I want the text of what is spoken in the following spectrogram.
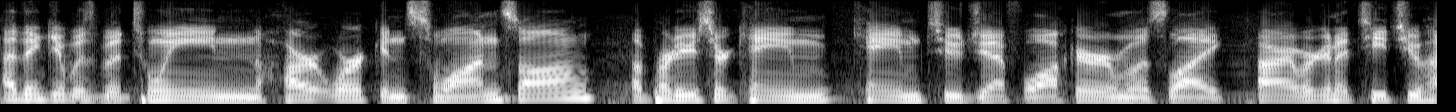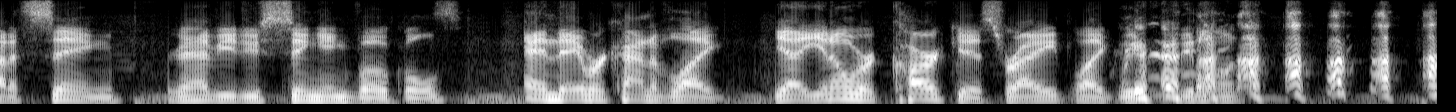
I think it was between Heartwork and Swan Song. A producer came came to Jeff Walker and was like, "All right, we're to teach you how to sing. We're to have you do singing vocals." And they were kind of like, "Yeah, you know we're Carcass, right? Like we, we don't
